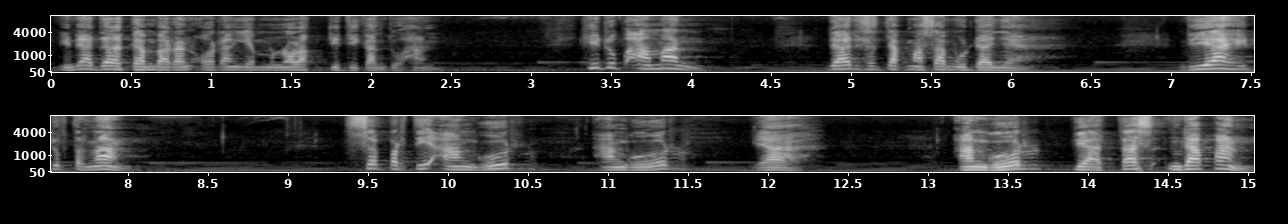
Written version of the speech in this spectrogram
ini adalah gambaran orang yang menolak didikan Tuhan. Hidup aman dari sejak masa mudanya. Dia hidup tenang. Seperti anggur, anggur ya, anggur di atas endapan.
